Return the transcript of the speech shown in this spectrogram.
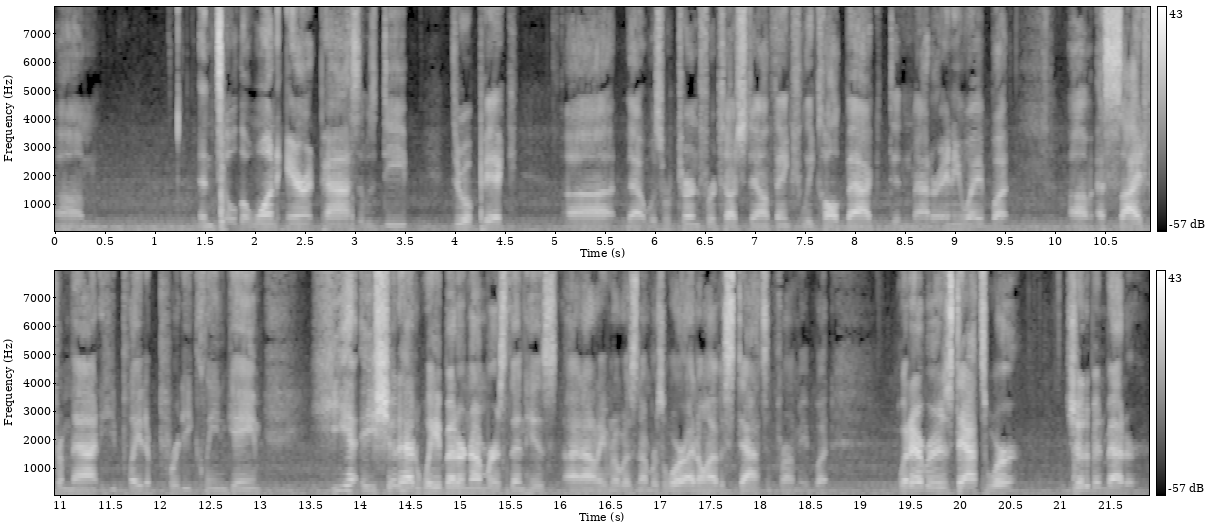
um, until the one errant pass that was deep, threw a pick. Uh, that was returned for a touchdown. Thankfully, called back. Didn't matter anyway. But um, aside from that, he played a pretty clean game he he should have had way better numbers than his. I don't even know what his numbers were. I don't have his stats in front of me, but whatever his stats were, should have been better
